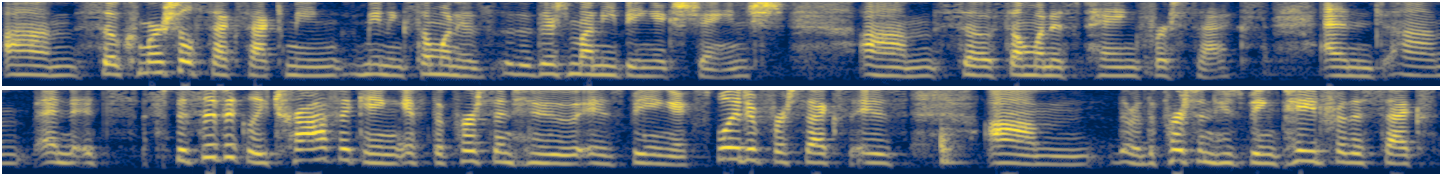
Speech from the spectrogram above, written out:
Um, so commercial sex act mean, meaning someone is there's money being exchanged. Um, so someone is paying for sex, and um, and it's specifically trafficking if the person who is being exploited for sex is um, or the person who's being paid for the sex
